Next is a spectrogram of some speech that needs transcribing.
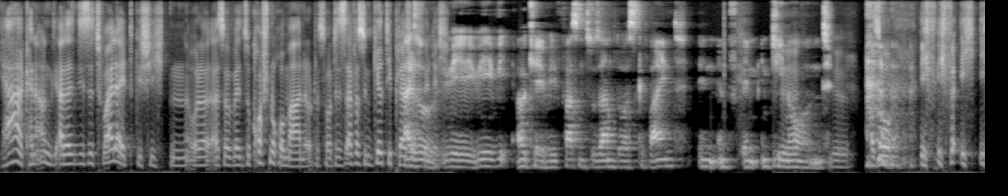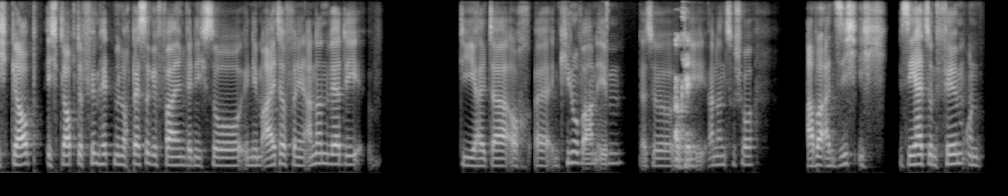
ja, keine Ahnung, also diese Twilight-Geschichten oder also wenn so Groschenromane oder so, das ist einfach so ein Guilty Pleasure, also, finde ich. Wie, wie, wie, okay, wir fassen zusammen, du hast geweint in, in, im, im Kino nö, und. Nö. Also ich, ich, ich, ich glaube, ich glaub, der Film hätte mir noch besser gefallen, wenn ich so in dem Alter von den anderen wäre, die, die halt da auch äh, im Kino waren eben, also okay. die anderen Zuschauer. Aber an sich, ich sehe halt so einen Film und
